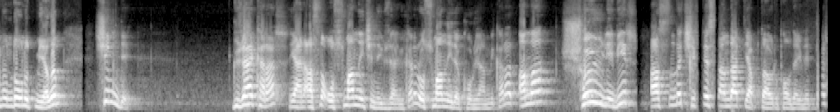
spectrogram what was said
Bunu da unutmayalım. Şimdi güzel karar. Yani aslında Osmanlı için de güzel bir karar. Osmanlı'yı da koruyan bir karar. Ama şöyle bir aslında çifte standart yaptı Avrupalı devletler.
